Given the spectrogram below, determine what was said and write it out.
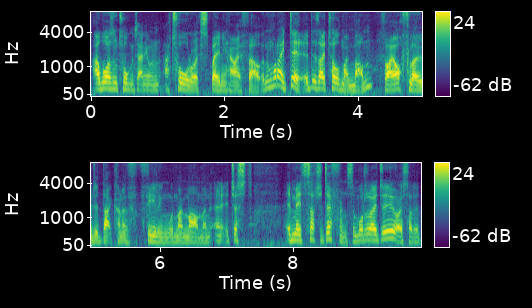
I wasn't talking to anyone at all or explaining how I felt. And what I did is I told my mum. So I offloaded that kind of feeling with my mum, and, and it just it made such a difference. And what did I do? I started.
